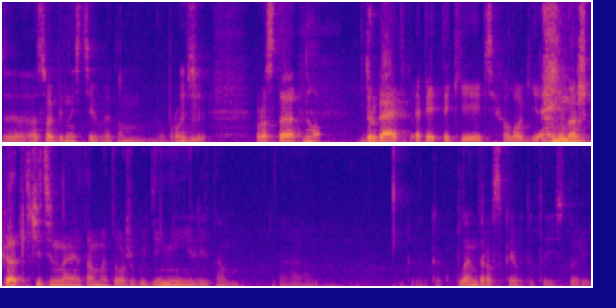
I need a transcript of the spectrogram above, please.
э, особенности в этом вопросе. Мгм. Просто Ну, другая, так- опять-таки, психология, немножко отличительная, там, это уже Гудини или там, э, как блендеровская вот эта история.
